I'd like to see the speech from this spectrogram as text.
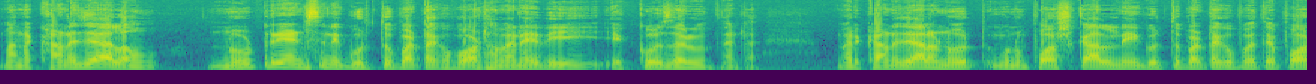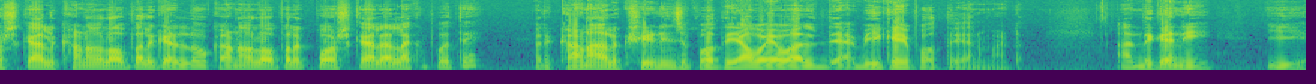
మన కణజాలం న్యూట్రియంట్స్ని గుర్తుపట్టకపోవడం అనేది ఎక్కువ జరుగుతుందట. మరి కణజాలం నువ్వు పోషకాలని గుర్తుపట్టకపోతే పోషకాలు కణం లోపలికి వెళ్ళవు. కణం లోపలికి పోషకాలు వెళ్ళకపోతే మరి కణాలు క్షీణించిపోతాయి అవయవాలు వీక్ అయిపోతాయి అన్నమాట. అందుకని ఈ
